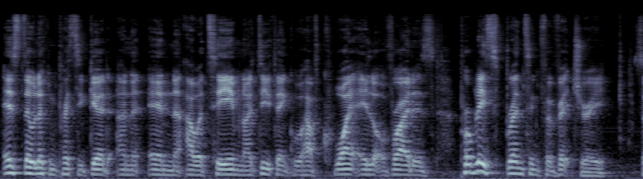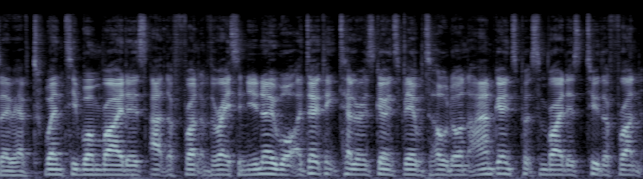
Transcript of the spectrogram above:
is still looking pretty good and in our team. And I do think we'll have quite a lot of riders probably sprinting for victory. So we have 21 riders at the front of the race. And you know what? I don't think Tiller is going to be able to hold on. I am going to put some riders to the front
